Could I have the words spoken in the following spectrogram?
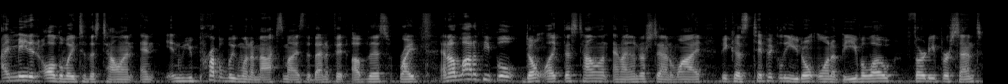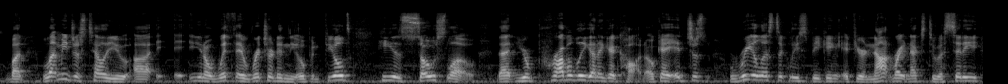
I made it all the way to this talent and, and you probably want to maximize the benefit of this right? And a lot of people don't like this talent and I understand why because typically you don't want to be below 30 percent but let me just tell you uh you know with a Richard in the open field he is so slow that you're probably going to get caught okay? It's just realistically speaking if you're not right next to a city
